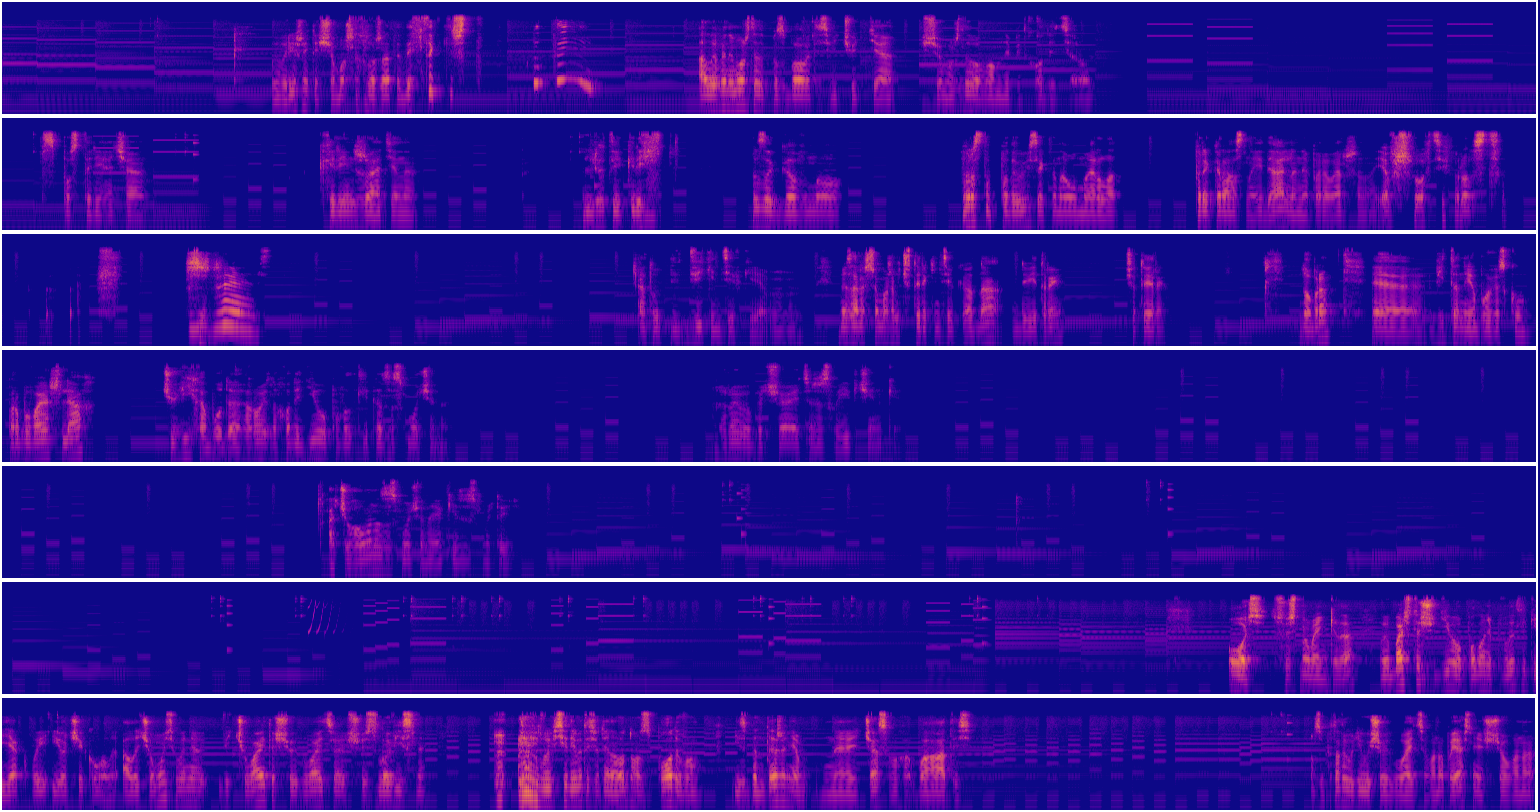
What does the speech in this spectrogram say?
Ви вирішуєте, що можна вважати десь такі. Куди? Але ви не можете позбавитись відчуття, що, можливо, вам не підходить ця роль. Спостерігача. Крінжатіна. Лютий крінь. Що за говно? Просто подивився, як вона умерла. Прекрасна, ідеальна, неперевершена. Я в шоці просто. Жесть. А тут дві кінцівки. Угу. Ми зараз ще можемо чотири кінцівки. Одна, дві, три, чотири. Добре. Е, відданий обов'язку. Пробуває шлях. Чувіха буде. Герой знаходить діву, повелителька засмучена. Герой вибачається за свої вчинки. А чого вона засмучена, як її засмутить? Ось, щось новеньке, да? Ви бачите, що діва у полоні повелительки, як ви і очікували, але чомусь ви не відчуваєте, що відбувається щось зловісне. ви всі дивитесь один на одного з подивом і збентеженням не час вагатись. Запитати у діви, що відбувається. Вона пояснює, що вона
